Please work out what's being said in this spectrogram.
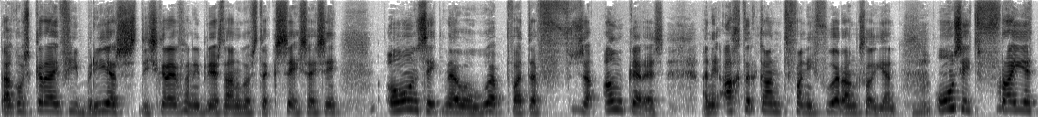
Dan kom skryf Hebreërs, die skrywer van Hebreërs dan hoofstuk 6. Hy sê ons het nou 'n hoop wat 'n so anker is aan die agterkant van die voorhangsel heen. Ons het vrye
